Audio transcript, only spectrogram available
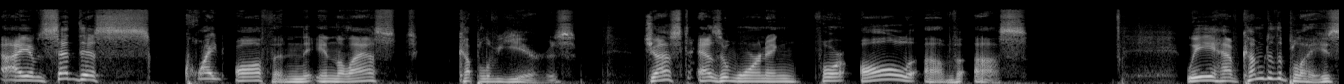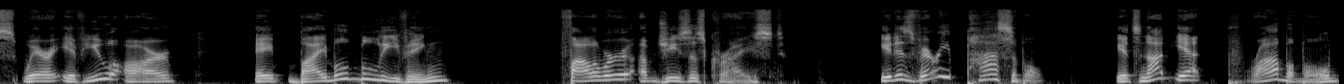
I have said this quite often in the last couple of years, just as a warning for all of us. We have come to the place where if you are a Bible believing follower of Jesus Christ, it is very possible, it's not yet probable,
